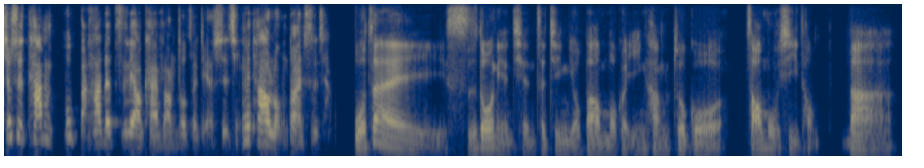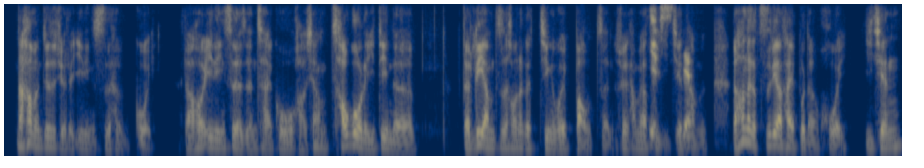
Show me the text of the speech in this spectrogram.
就是他不把他的资料开放做这件事情，因为他要垄断市场。我在十多年前曾经有帮某个银行做过招募系统，那那他们就是觉得一零四很贵，然后一零四的人才库好像超过了一定的的量之后，那个金额会暴增，所以他们要自己建他们。然后那个资料他也不能汇，以前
